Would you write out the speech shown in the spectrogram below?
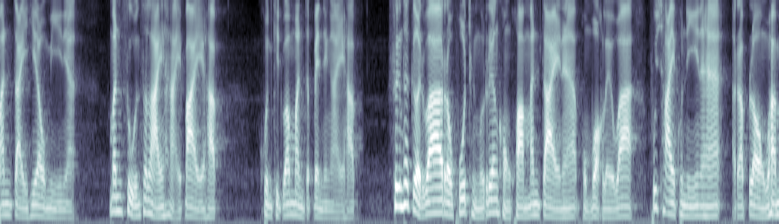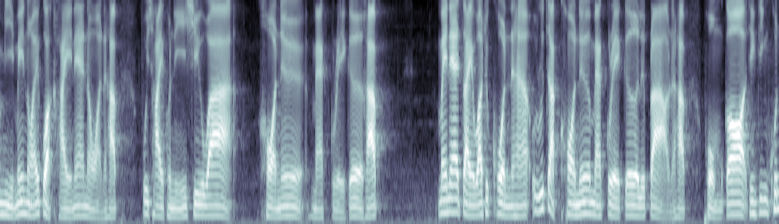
มั่นใจที่เรามีเนี่ยมันสูญสลายหายไปครับ คุณคิดว่ามันจะเป็นยังไงครับ ซึ่งถ้าเกิดว่าเราพูดถึงเรื่องของความมั่นใจนะฮะผมบอกเลยว่าผู้ชายคนนี้นะฮะรับรองว่ามีไม่น้อยกว่าใครแน่นอนนะครับ ผู้ชายคนนี้ชื่อว่าคอนเนอร์แม็กเกรเกอร์ครับไม่แน่ใจว่าทุกคนนะฮะรู้จักคอนเนอร์แม็กเกรเกอร์หรือเปล่านะครับ ผมก็จริงๆ คุ้น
